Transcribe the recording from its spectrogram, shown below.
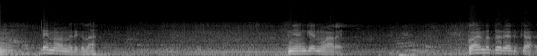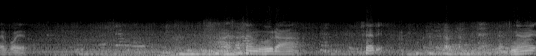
ഉം, വന്നിരിക്കുന്ന. നീ എങ്കേന്ന് മാറേ? കോയമ്പത്തൂർ എടുക്ക പോയ. ഊരാ ശരി. ഞാൻ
